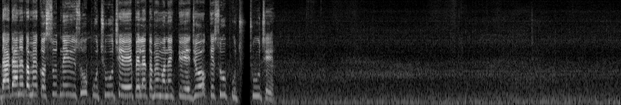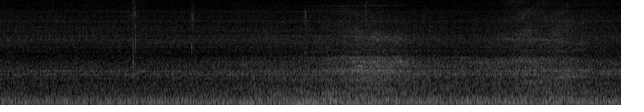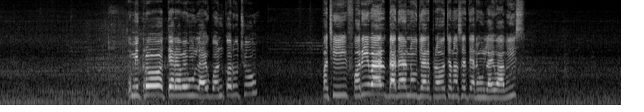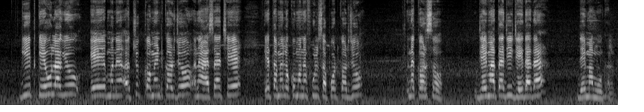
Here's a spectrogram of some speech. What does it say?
દાદાને તમે કશું જ નહીં, શું પૂછવું છે? એ પહેલાં તમે મને કહેજો કે શું પૂછવું છે? મિત્રો, અત્યારે હવે હું લાઈવ બંધ કરું છું. પછી ફરીવાર દાદાનું જ્યારે પ્રવચન હશે ત્યારે હું લાઈવ આવીશ. ગીત કેવું લાગ્યું એ મને અચૂક કમેન્ટ કરજો અને આશા છે કે તમે લોકો મને ફૂલ સપોર્ટ કરજો અને કરશો. જય માતાજી, જય દાદા, જય મા મોગલ.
